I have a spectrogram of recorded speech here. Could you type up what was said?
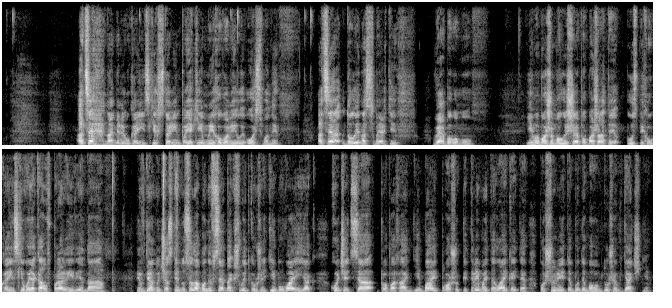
А це наміри українських сторін, про які ми говорили. Ось вони. А це долина смерті в Вербовому. І ми можемо лише побажати успіху українським воякам в прориві на південну частину села, бо не все так швидко в житті буває, як хочеться пропаганді. Бай, прошу, підтримайте, лайкайте, поширюйте, будемо вам дуже вдячні.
